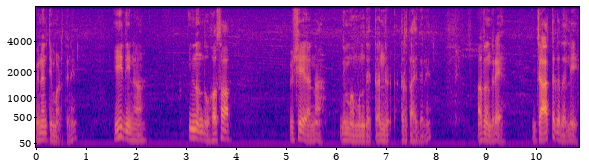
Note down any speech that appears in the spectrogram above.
ವಿನಂತಿ ಮಾಡ್ತೀನಿ. ಈ ದಿನ ಇನ್ನೊಂದು ಹೊಸ ವಿಷಯನ ನಿಮ್ಮ ಮುಂದೆ ತಂದು ತರ್ತಾ ಇದ್ದೇನೆ. ಅದಂದರೆ ಜಾತಕದಲ್ಲಿ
